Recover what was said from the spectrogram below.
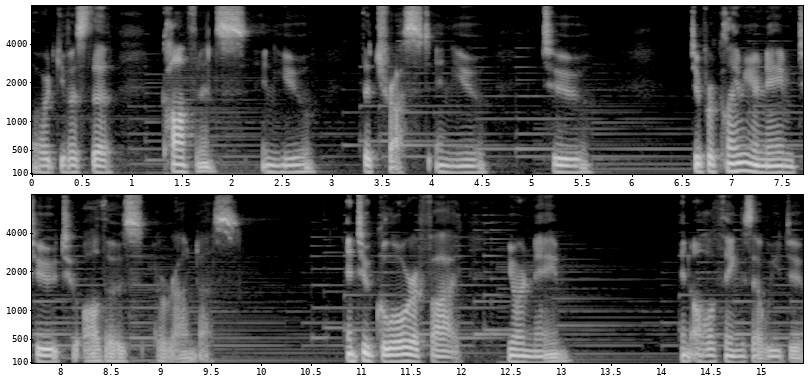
Lord, give us the confidence in you, the trust in you to, to proclaim your name to, to all those around us and to glorify your name in all things that we do.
